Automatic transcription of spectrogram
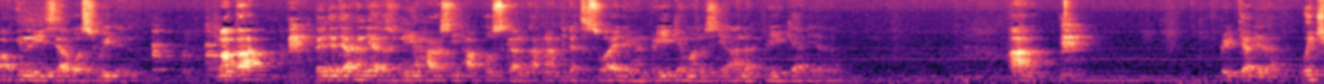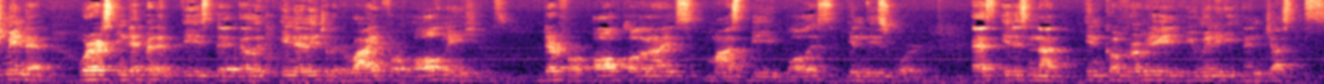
of Indonesia was written, maka penjajahan di atas dunia harus dihapuskan karena tidak sesuai dengan kemanusiaan dan keadilan. Peri keadilan, which mean that whereas independence is the ineligible right for all nations, therefore all colonized must be abolished in this world, as it is not in conformity with humanity and justice.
